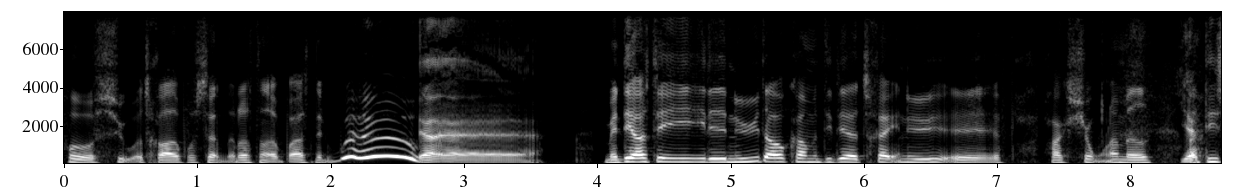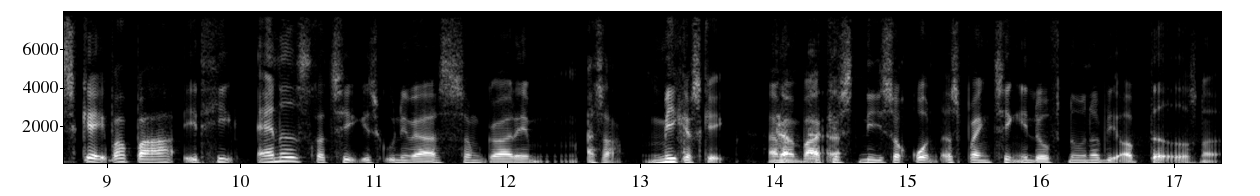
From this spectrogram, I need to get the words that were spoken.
på 37 procent eller sådan noget, og bare sådan lidt, woohoo! Ja, ja, ja, ja. Men det er også det, i det nye, der er kommet de der tre nye øh, fra- fraktioner med. Ja. Og de skaber bare et helt andet strategisk univers, som gør det altså mega skægt. At Ja, man bare ja, kan ja. snige sig rundt og springe ting i luften, uden at blive opdaget og sådan noget.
